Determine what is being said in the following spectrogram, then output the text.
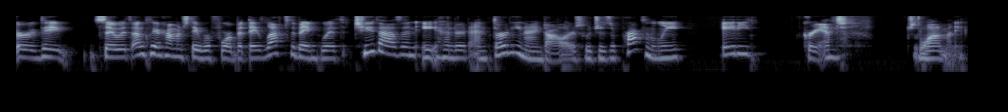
or they, so it's unclear how much they were for, but they left the bank with $2,839, which is approximately 80 grand, which is a lot of money.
